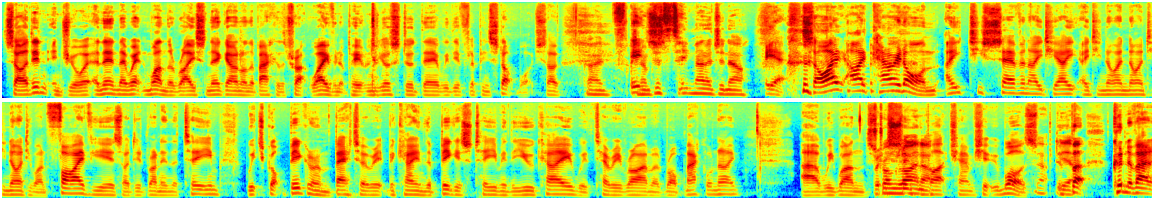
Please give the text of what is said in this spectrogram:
So I didn't enjoy it, and then they went and won the race, and they're going on the back of the truck waving at people, and you're stood there with your flipping stopwatch. So Going, I'm just a team manager now. yeah. So I, I carried on 87, 88, 89, 90, 91. Five years I did running the team, which got bigger and better. It became the biggest team in the UK with Terry Rymer and Rob McElnea. Uh, we won Strong British lineup. Superbike Championship. It was, yeah. but couldn't have had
